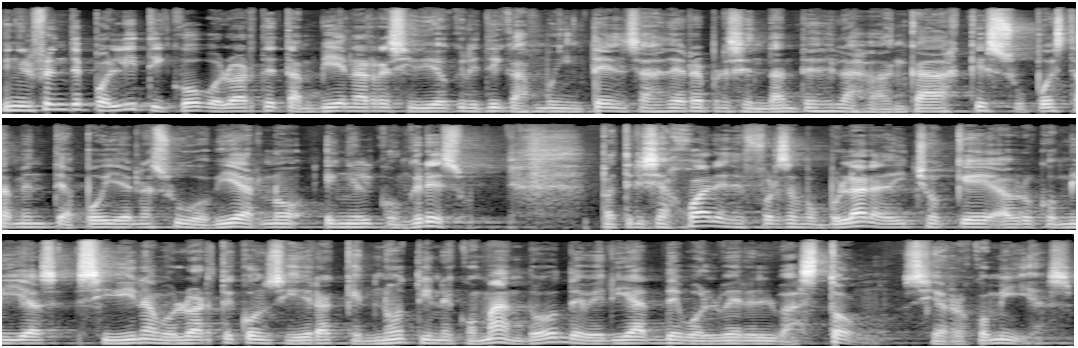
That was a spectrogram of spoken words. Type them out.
En el frente político, Boluarte también ha recibido críticas muy intensas de representantes de las bancadas que supuestamente apoyan a su gobierno en el Congreso. Patricia Juárez de Fuerza Popular ha dicho que, abro comillas, si Dina Boluarte considera que no tiene comando, debería devolver el bastón, cierro comillas.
